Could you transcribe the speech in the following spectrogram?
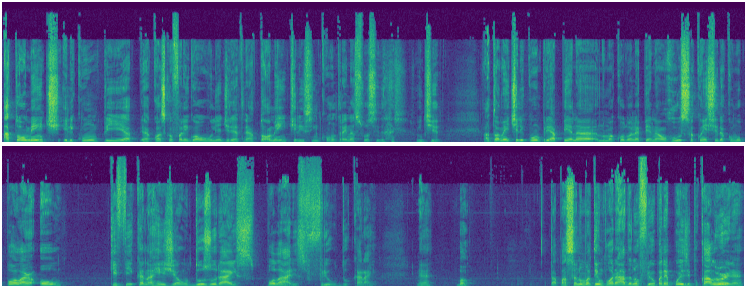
Atualmente, ele cumpre, a, a, quase que eu falei igual o Linha Direta, né? Atualmente, ele se encontra aí na sua cidade. Mentira. Atualmente, ele cumpre a pena numa colônia penal russa conhecida como Polar O, que fica na região dos Urais polares. Frio do caralho, né? Bom, tá passando uma temporada no frio para depois ir pro calor, né?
